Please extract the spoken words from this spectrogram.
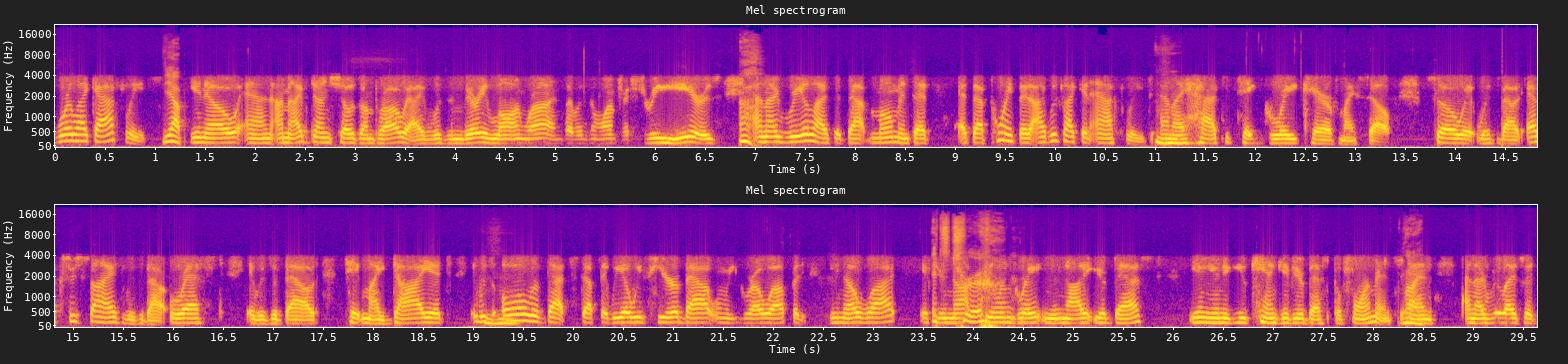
we're like athletes. Yep. You know, and I mean, I've done shows on Broadway. I was in very long runs. I was in one for three years, and I realized at that moment that at that point that I was like an athlete mm-hmm. and I had to take great care of myself. So it was about exercise, it was about rest, it was about take my diet, it was mm-hmm. all of that stuff that we always hear about when we grow up. But you know what? If It's you're not true. feeling great and you're not at your best, you you know, you can't give your best performance. Right. And and I realized that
